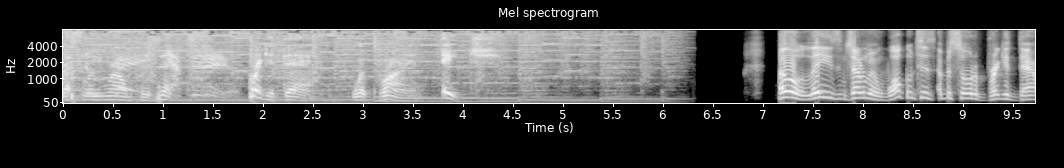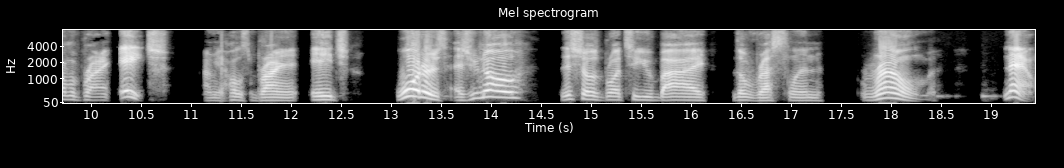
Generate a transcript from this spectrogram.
Wrestling Wrealm presents Break It Down with Brian H. Hello, ladies and gentlemen. Welcome to this episode of Break It Down with Brian H. I'm your host, Brian H. Waters. As you know, this show is brought to you by the Wrestling Wrealm. Now,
